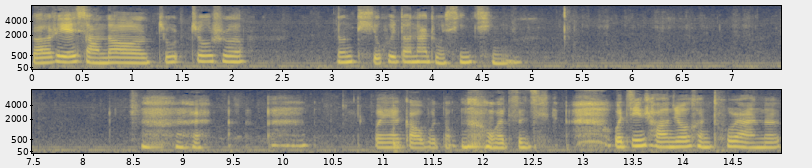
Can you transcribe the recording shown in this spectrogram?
主要是也想到就就是能体会到那种心情，我也搞不懂 我自己，我经常就很突然的，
